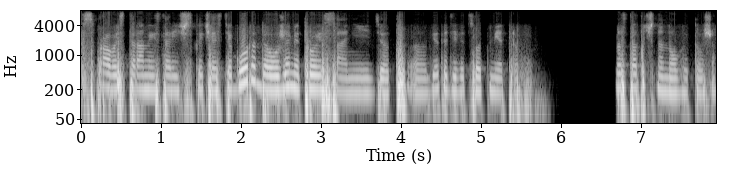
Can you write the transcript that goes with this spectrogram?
с правой стороны исторической части города, уже метро Исани идет, э, где-то 900 метров. Достаточно новый тоже.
